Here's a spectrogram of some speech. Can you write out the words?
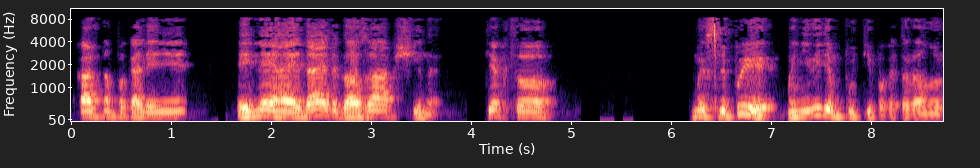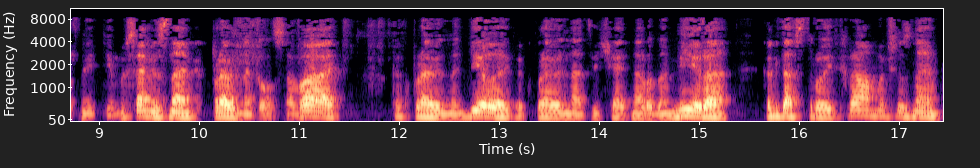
в каждом поколении. Эйне Гайда – это глаза общины. Те, кто мы слепые, мы не видим пути, по которому нужно идти. Мы сами знаем, как правильно голосовать, как правильно делать, как правильно отвечать народам мира – когда строить храм, мы все знаем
